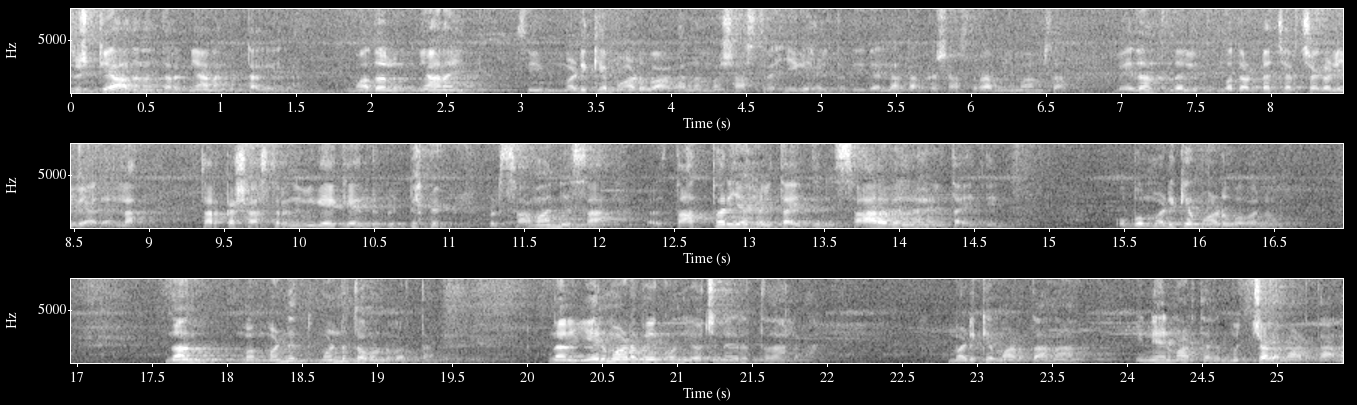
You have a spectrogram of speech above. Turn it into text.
ಸೃಷ್ಟಿ ಆದ ನಂತರ ಜ್ಞಾನ ಹುಟ್ಟಲಿಲ್ಲ. ಮೊದಲು ಜ್ಞಾನ ಇತ್ತು. ಮಡಿಕೆ ಮಾಡುವಾಗ ನಮ್ಮ ಶಾಸ್ತ್ರ ಹೀಗೆ ಹೇಳ್ತದೆ. ಇದೆಲ್ಲ ತರ್ಕಶಾಸ್ತ್ರ, ಮೀಮಾಂಸ, ವೇದಾಂತದಲ್ಲಿ ತುಂಬ ದೊಡ್ಡ ಚರ್ಚೆಗಳಿವೆ. ಅದೆಲ್ಲ ತರ್ಕಶಾಸ್ತ್ರ ನಿಮಗೇಕೆ ಎಂದು ಬಿಟ್ಟೆ ಬಟ್ ಸಾಮಾನ್ಯ ಸಾ ತಾತ್ಪರ್ಯ ಹೇಳ್ತಾ ಇದ್ದೀನಿ ಸಾರವೆಲ್ಲ ಹೇಳ್ತಾ ಇದ್ದೀನಿ. ಒಬ್ಬ ಮಡಿಕೆ ಮಾಡುವವನು. ನಾನು ಮಣ್ಣು ಮಣ್ಣು ತಗೊಂಡು ಬರ್ತಾನೆ ನಾನು ಏನು ಮಾಡಬೇಕು ಅಂತ ಯೋಚನೆ ಇರುತ್ತದಲ್ಲ? ಮಡಿಕೆ ಮಾಡ್ತಾನ? ಇನ್ನೇನು ಮಾಡ್ತಾನೆ? ಮುಚ್ಚಳ ಮಾಡ್ತಾನ?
